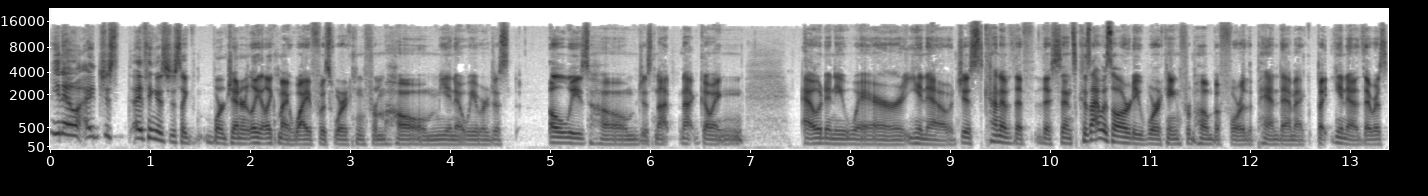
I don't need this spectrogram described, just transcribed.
You know, I just I think it's just like more generally like my wife was working from home, you know, we were just always home, just not not going out anywhere, you know, just kind of the the sense because I was already working from home before the pandemic, but you know, there was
